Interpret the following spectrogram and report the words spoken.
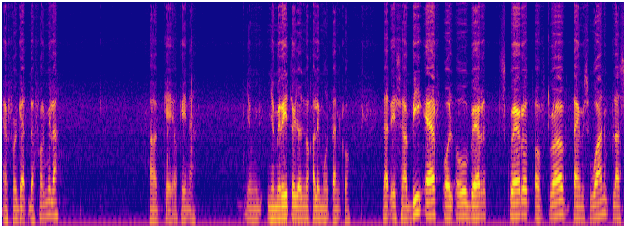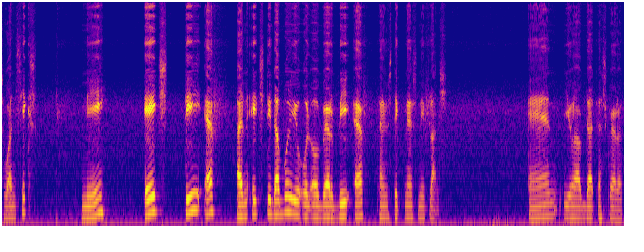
I forgot the formula. Okay okay na yung numerator yan makalimutan ko that is a BF all over square root of 12 times 1 plus 1 6 ni HTF and HTW all over BF times thickness ni flange and you have that as square root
